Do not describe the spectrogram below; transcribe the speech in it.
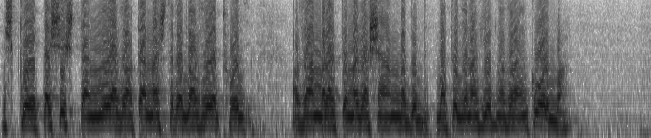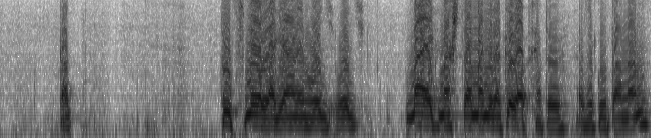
És képes is tenni ez a te mestered azért, hogy az emberek tömegesen be, tud, be tudjanak jutni az aranykorba? Tehát tudsz mérlegelni, hogy, hogy melyik mester mennyire követhető ezek után, nem?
